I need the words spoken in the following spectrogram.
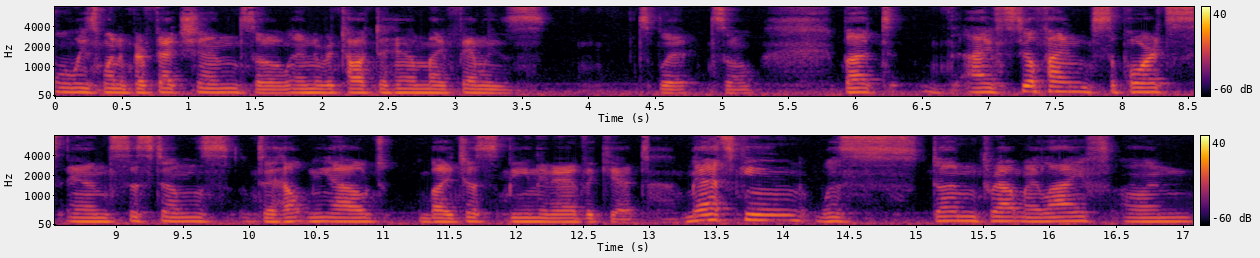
always wanted perfection, so I never talked to him. My family's split, so but I still find supports and systems to help me out by just being an advocate. Masking was done throughout my life on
